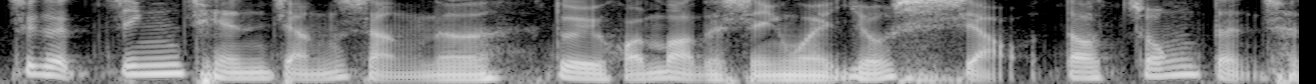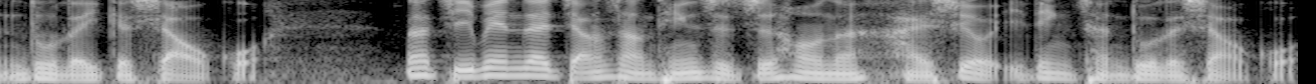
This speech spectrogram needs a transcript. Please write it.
这个金钱奖赏呢，对于环保的行为有小到中等程度的一个效果。那即便在奖赏停止之后呢，还是有一定程度的效果。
